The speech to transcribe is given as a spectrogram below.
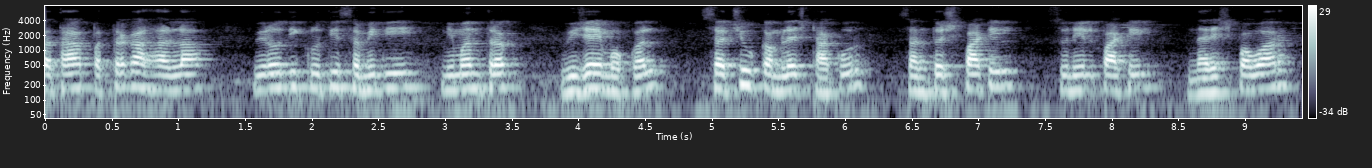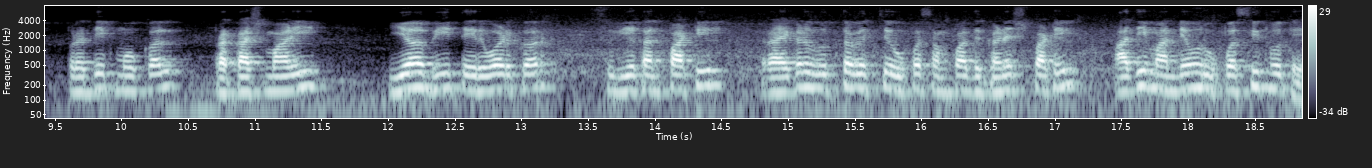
तथा पत्रकार हल्ला विरोधी कृती समिती निमंत्रक विजय मोकल सचिव कमलेश ठाकूर संतोष पाटील सुनील पाटील नरेश पवार प्रदीप मोकल प्रकाश माळी य. भी तेरवडकर सूर्यकांत पाटील रायगड वृत्तवेधचे उपसंपादक गणेश पाटील आदी मान्यवर उपस्थित होते.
